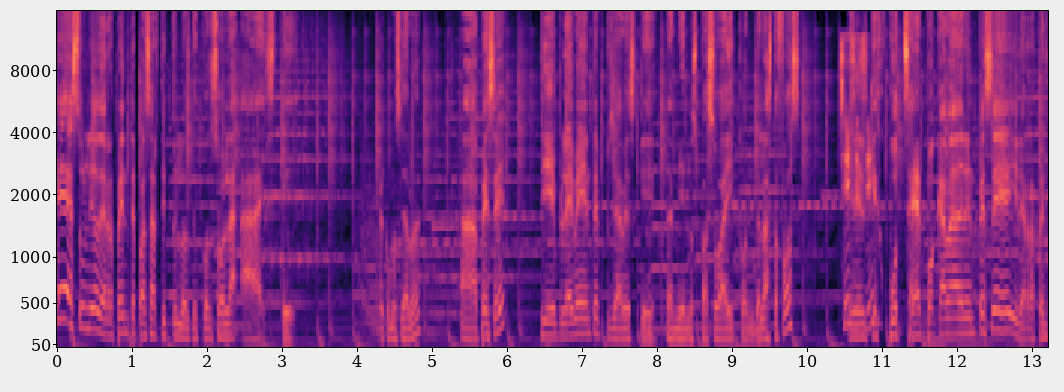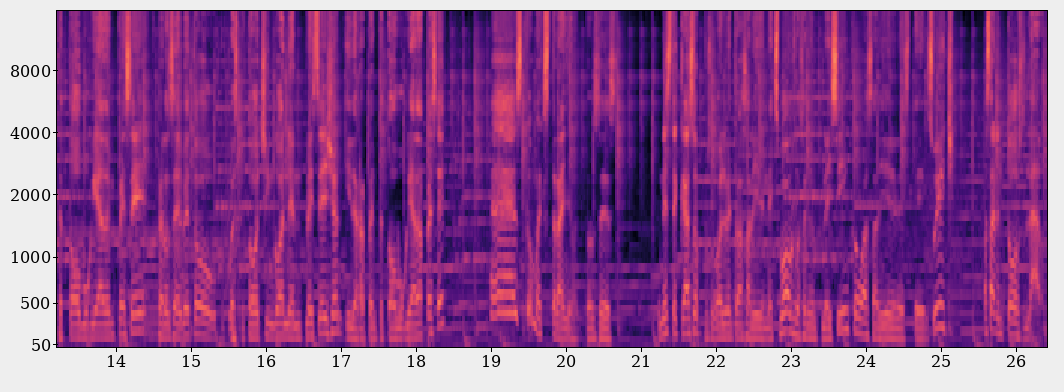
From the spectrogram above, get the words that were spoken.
Es un lío de repente pasar títulos de consola a este. ¿Cómo se llama? A PC. Simplemente, pues ya ves que también nos pasó ahí con The Last of Us. Sí, en sí, el sí. que put, se ve poca madre en PC y de repente todo bugueado en PC, pero se ve todo, pues, todo chingón en PlayStation y de repente todo bugueado a PC. Es como extraño. Entonces, en este caso, pues obviamente va a salir en Xbox, va a salir en Play 5, va a salir en, este, en Switch, va a estar en todos lados.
